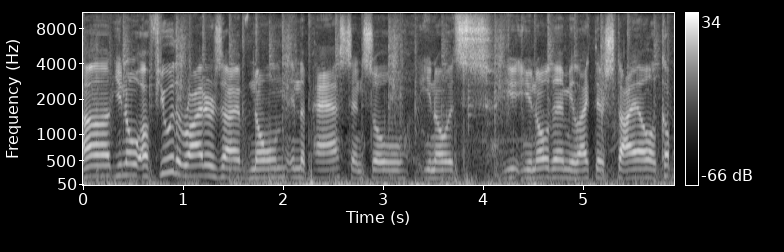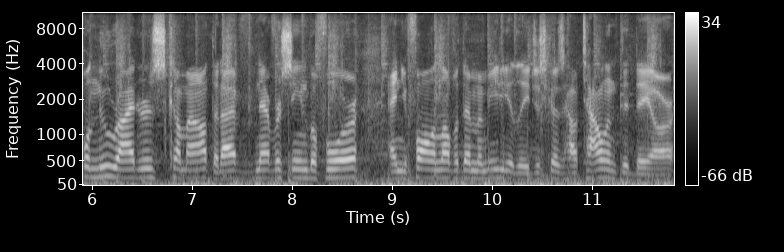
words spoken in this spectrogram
Uh, you know, a few of the riders I've known in the past, and so you know, it's you, you know them, you like their style. A couple new riders come out that I've never seen before, and you fall in love with them immediately just because how talented they are.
